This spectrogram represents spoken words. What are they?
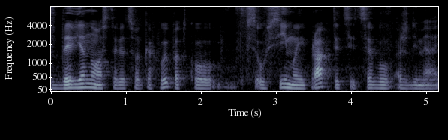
в 90% випадку у всій моїй практиці це був HDMI.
